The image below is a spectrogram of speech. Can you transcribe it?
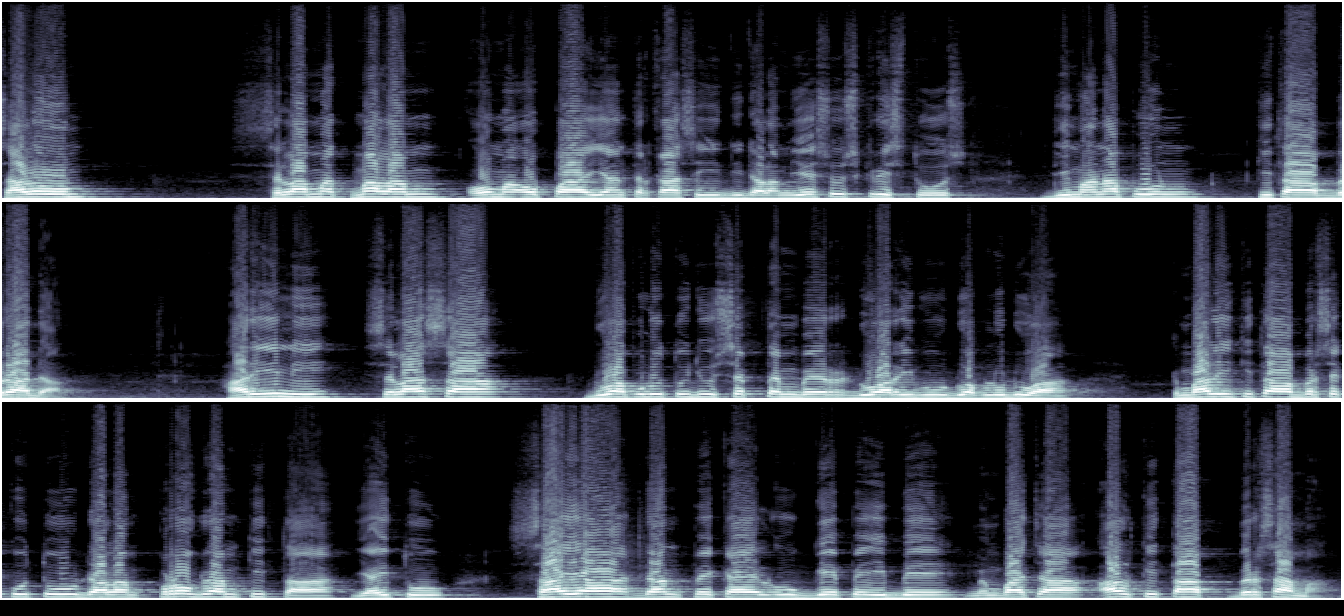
Salam, selamat malam Oma Opa yang terkasih di dalam Yesus Kristus di mana pun kita berada. Hari ini Selasa 27 September 2022 kembali kita bersekutu dalam program kita yaitu saya dan PKLU GPIB membaca Alkitab bersama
